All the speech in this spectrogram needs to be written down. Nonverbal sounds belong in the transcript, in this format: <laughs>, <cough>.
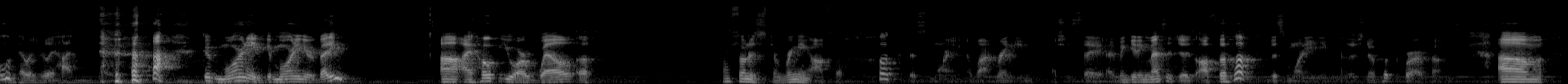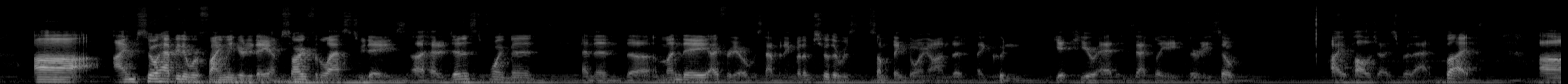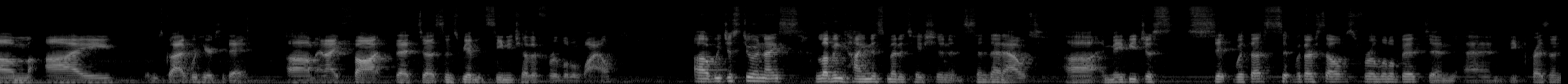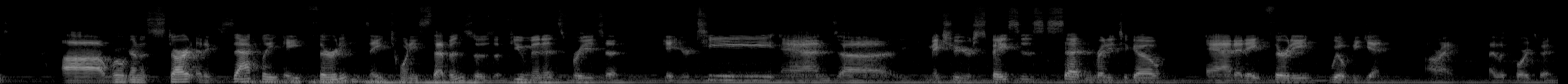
Ooh, that was really hot. <laughs> Good morning. Good morning, everybody. Uh, I hope you are well. Uh, my phone has been ringing off the hook this morning. Well, not ringing, I should say. I've been getting messages off the hook this morning, even though there's no hook for our phones. Um, uh, I'm so happy that we're finally here today. I'm sorry for the last two days. I had a dentist appointment, and then the Monday, I forget what was happening, but I'm sure there was something going on that I couldn't get here at exactly 8:30. So I apologize for that. But um, I am glad we're here today. Um, and I thought that uh, since we haven't seen each other for a little while, uh, we just do a nice loving kindness meditation and send that out. Uh, and maybe just sit with us, sit with ourselves for a little bit and, and be present. Uh, we're going to start at exactly 8.30. It's 8.27, so there's a few minutes for you to get your tea and uh, make sure your space is set and ready to go and at 8.30 we'll begin. All right, I look forward to it.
